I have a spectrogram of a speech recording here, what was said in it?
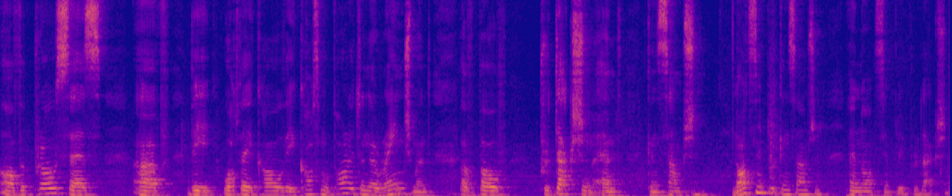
of the process of the what they call the cosmopolitan arrangement of both production and consumption, not simply consumption and not simply production.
